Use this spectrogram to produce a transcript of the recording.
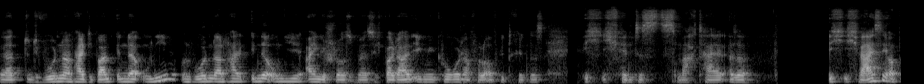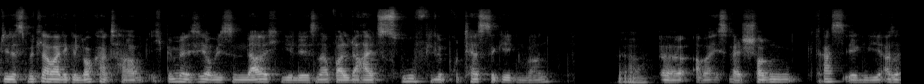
Ja, die wurden dann halt, die waren in der Uni und wurden dann halt in der Uni eingeschlossen mäßig, weil da halt irgendwie ein Corona-Fall aufgetreten ist. Ich, ich finde, das, das macht halt, also ich, ich weiß nicht, ob die das mittlerweile gelockert haben. Ich bin mir nicht sicher, ob ich es in den Nachrichten gelesen habe, weil da halt so viele Proteste gegen waren. Ja. Äh, aber ist halt schon krass irgendwie. Also,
